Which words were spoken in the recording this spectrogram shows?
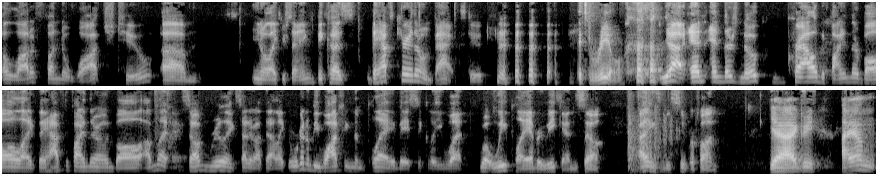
a lot of fun to watch too. Um, you know, like you're saying, because they have to carry their own bags, dude. it's real. yeah, and and there's no crowd to find their ball. Like they have to find their own ball. I'm like, so I'm really excited about that. Like we're gonna be watching them play basically what what we play every weekend. So I think it's gonna be super fun. Yeah, I agree. I am.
